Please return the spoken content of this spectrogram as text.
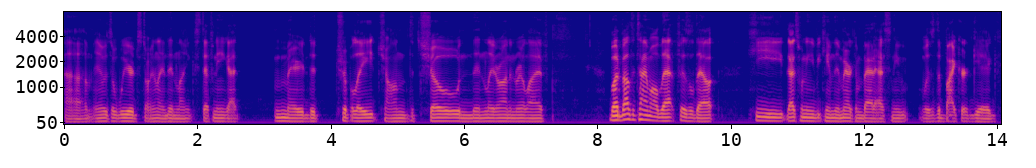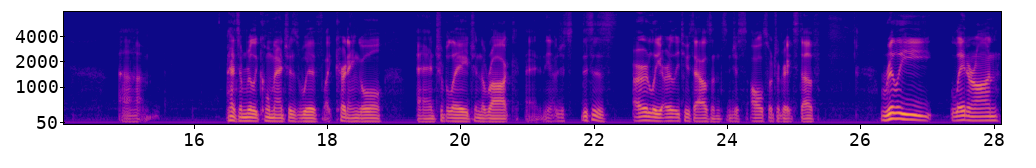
Um, it was a weird storyline. Then like Stephanie got married to Triple H on the show, and then later on in real life. But about the time all that fizzled out, he that's when he became the American Badass, and he was the biker gig. Um, had some really cool matches with like Kurt Angle, and Triple H and The Rock. And, you know, just this is early, early 2000s and just all sorts of great stuff. Really, later on,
